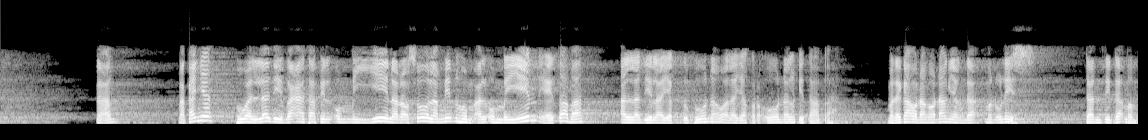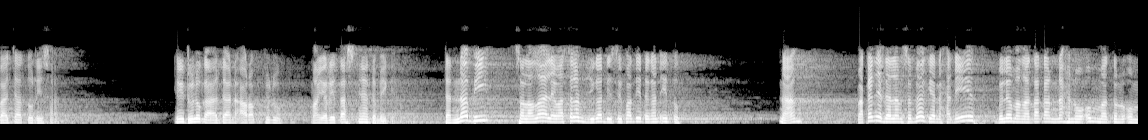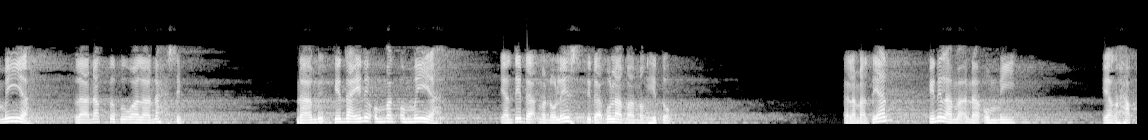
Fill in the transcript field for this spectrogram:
Nah, makanya huwallazi ba'atha fil ummiyyin rasulan minhum al ummiyin yaitu apa? Alladzi la yaktubuna wa la yaqra'una al-kitabah. Mereka orang-orang yang tidak menulis dan tidak membaca tulisan. Ini dulu keadaan Arab dulu, mayoritasnya demikian. Dan Nabi sallallahu alaihi wasallam juga disifati dengan itu. Nah, makanya dalam sebagian hadis beliau mengatakan nahnu ummatun ummiyah la naktubu wa la nahsib. Nah, kita ini umat ummiyah yang tidak menulis, tidak pula menghitung. Dalam artian inilah makna ummi yang hak.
